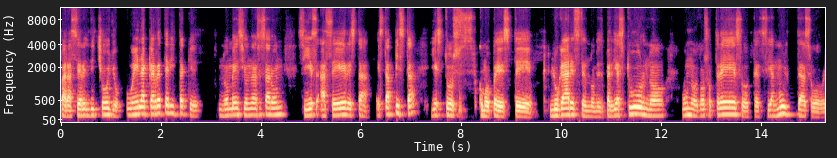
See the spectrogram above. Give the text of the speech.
para hacer el dicho hoyo. O en la carreterita que no mencionas, Aarón, si es hacer esta, esta pista y estos como este, lugares en donde perdías turno, uno, dos o tres, o te hacían multas, o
